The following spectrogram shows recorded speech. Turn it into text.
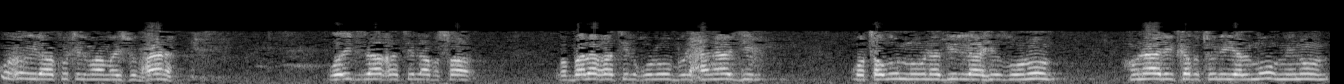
وحو إلى كو تلمامي سبحانه. وإذ وإجزاغت الأبصار وبلغت القلوب الحناجر وتظنون بالله الظنون. هنالك ابتلي المؤمنون.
